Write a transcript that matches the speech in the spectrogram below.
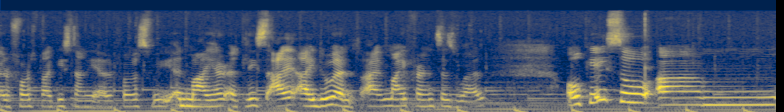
Air Force, Pakistani Air Force. We admire, at least I, I do, and I, my friends as well. Okay, so um,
